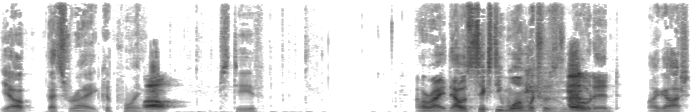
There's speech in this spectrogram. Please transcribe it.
Yep, that's right. Good point. Wow. Steve. All right, that was 61, which was loaded. My gosh.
